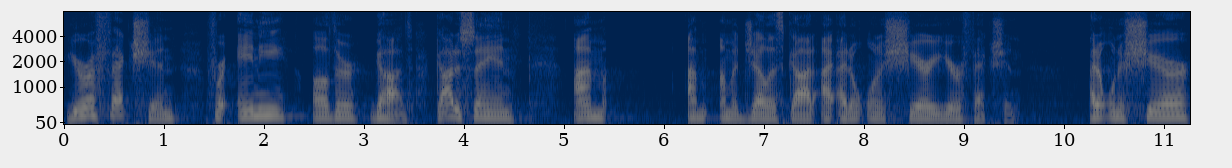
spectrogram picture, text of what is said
your affection for any other gods. God is saying, I'm, I'm, I'm a jealous God. I, I don't want to share your affection. I don't want to share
